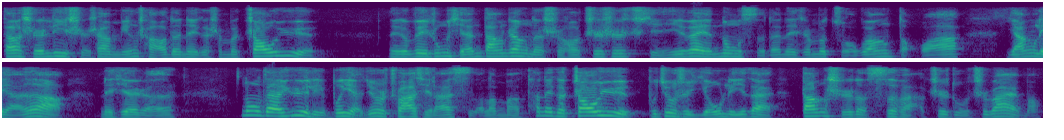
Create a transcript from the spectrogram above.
当时历史上明朝的那个什么昭裕。那个魏忠贤当政的时候，指使锦衣卫弄死的那什么左光斗啊、杨涟啊那些人，弄在狱里不也就是抓起来死了吗？他那个招狱不就是游离在当时的司法制度之外吗？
